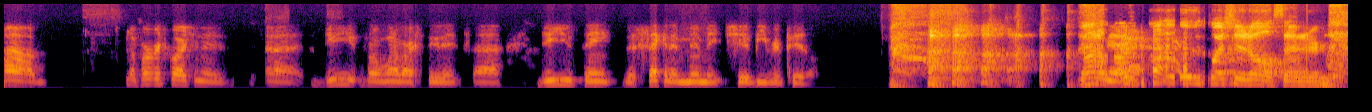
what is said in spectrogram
um, the first question is, uh, do you, for one of our students, uh, do you think the Second Amendment should be repealed? Not a, yeah. not a loaded question at all, Senator.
